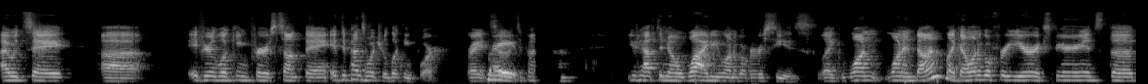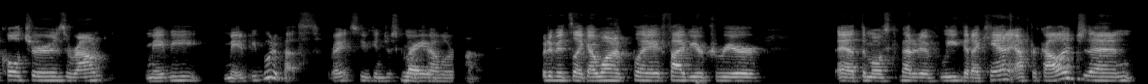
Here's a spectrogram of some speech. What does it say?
I would say uh, if you're looking for something, it depends on what you're looking for, right? right. So it depends. On, you'd have to know why do you want to go overseas? Like one one and done. Like I want to go for a year, experience the cultures around. Maybe maybe Budapest, right? So you can just go right. travel around. But if it's like I want to play a five year career at the most competitive league that I can after college, then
